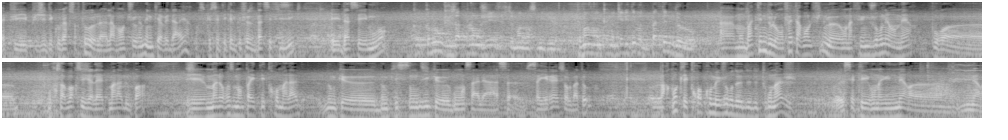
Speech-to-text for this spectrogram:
et puis, j'ai découvert surtout la- l'aventure humaine qu'il y avait derrière parce que c'était quelque chose d'assez physique et d'assez émouvant. Comment on vous a plongé justement dans ce milieu? Comment, Quel était votre baptême de l'eau? Euh, mon baptême de l'eau. En fait, avant le film, euh, on a fait une journée en mer pour, euh, pour savoir si j'allais être malade ou pas. J'ai malheureusement pas été trop malade, donc, donc ils se sont dit que bon, ça, allait, ça, irait sur le bateau. Par contre, les trois premiers jours de, tournage, c'était, on a eu une mer, une mer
